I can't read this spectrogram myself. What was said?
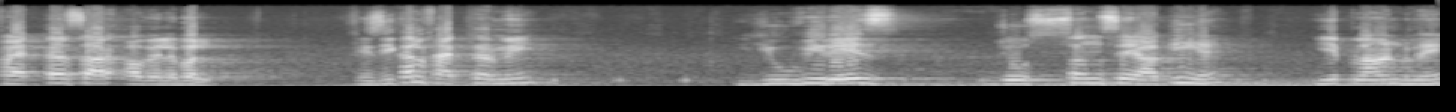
factors are available physical factor में यूवी रेज जो सन से आती हैं, ये प्लांट में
